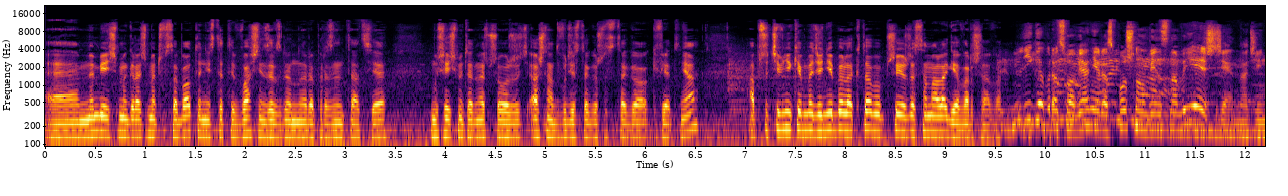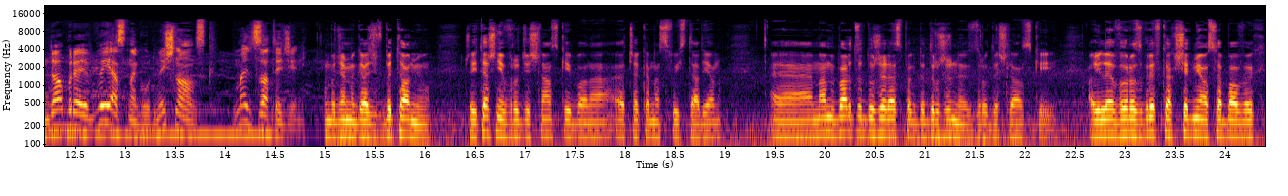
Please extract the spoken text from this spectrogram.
E, My mieliśmy grać mecz w sobotę, niestety właśnie ze względu na reprezentację musieliśmy ten mecz przełożyć aż na 26 kwietnia, a przeciwnikiem będzie nie byle kto, bo przyjeżdża sama Legia Warszawa. Ligę wrocławianie rozpoczną więc na wyjeździe. Na dzień dobry wyjazd na Górny Śląsk. Mecz za tydzień. Będziemy grać w Bytomiu, czyli też nie w Rudzie Śląskiej, bo ona e, czeka na swój stadion. E, mamy bardzo duży respekt do drużyny z Rudy Śląskiej. O ile w rozgrywkach siedmioosobowych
